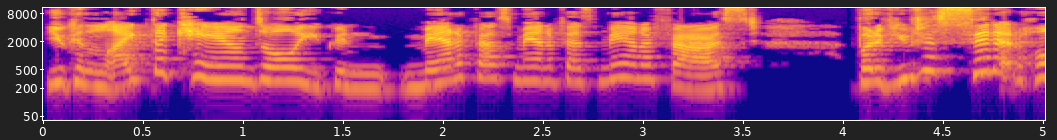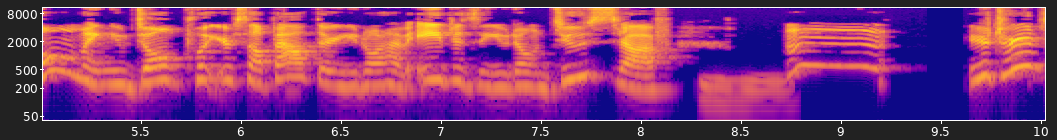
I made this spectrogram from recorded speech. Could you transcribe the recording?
You can light the candle, you can manifest, manifest, manifest, but if you just sit at home and you don't put yourself out there, you don't have agency, you don't do stuff, mm-hmm. mm, your dreams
